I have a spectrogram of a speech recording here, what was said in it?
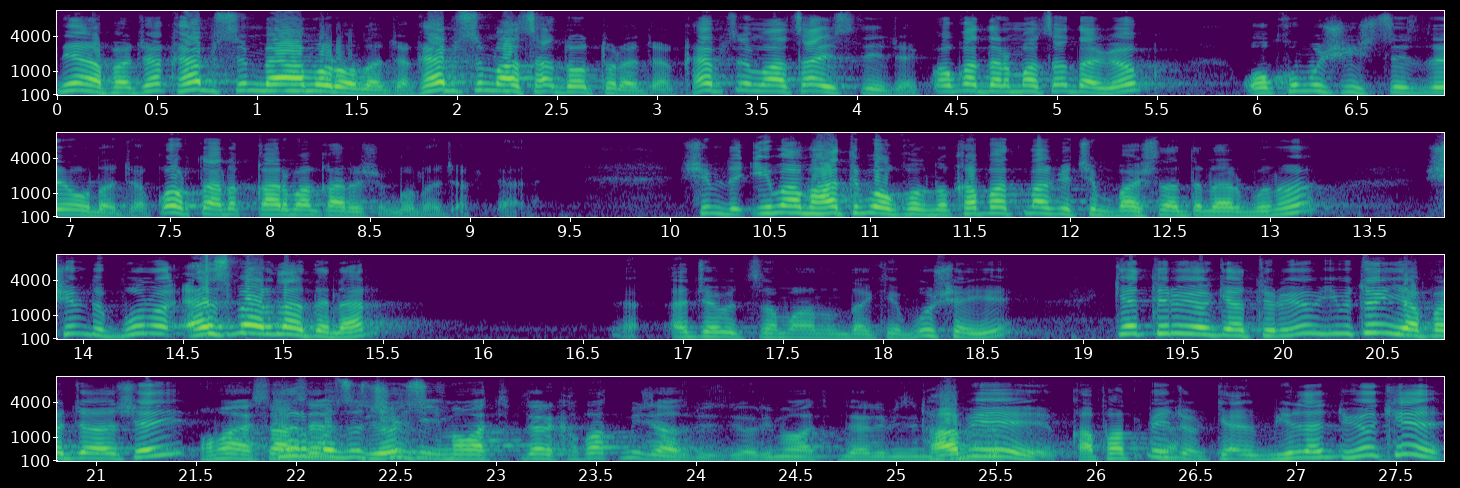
Ne yapacak? Hepsi memur olacak. Hepsi masada oturacak. Hepsi masa isteyecek. O kadar masa da yok. Okumuş işsizliği olacak. Ortalık karma karışık olacak yani. Şimdi İmam Hatip Okulu'nu kapatmak için başladılar bunu. Şimdi bunu ezberlediler. Ecevit zamanındaki bu şeyi getiriyor getiriyor. Bütün yapacağı şey Ama esasen kırmızı diyor çizgi. ki İmam Hatipleri kapatmayacağız biz diyor. İmam Hatipleri bizim Tabii kapatmayacak. Bir de diyor ki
